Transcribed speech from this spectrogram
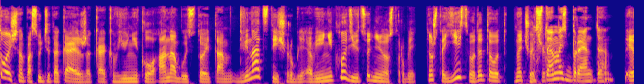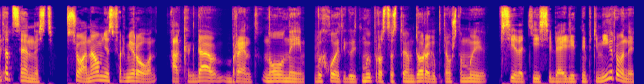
точно, по сути, такая же, как в Uniqlo. Она будет стоить там 12 тысяч рублей, а в Uniqlo 990 рублей. Потому что есть вот это вот значочек. Стоимость бренда. Это ценность. Все, она у меня сформирована. А когда бренд No Name выходит и говорит, мы просто стоим дорого, потому что мы все такие себя элитные премированы,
